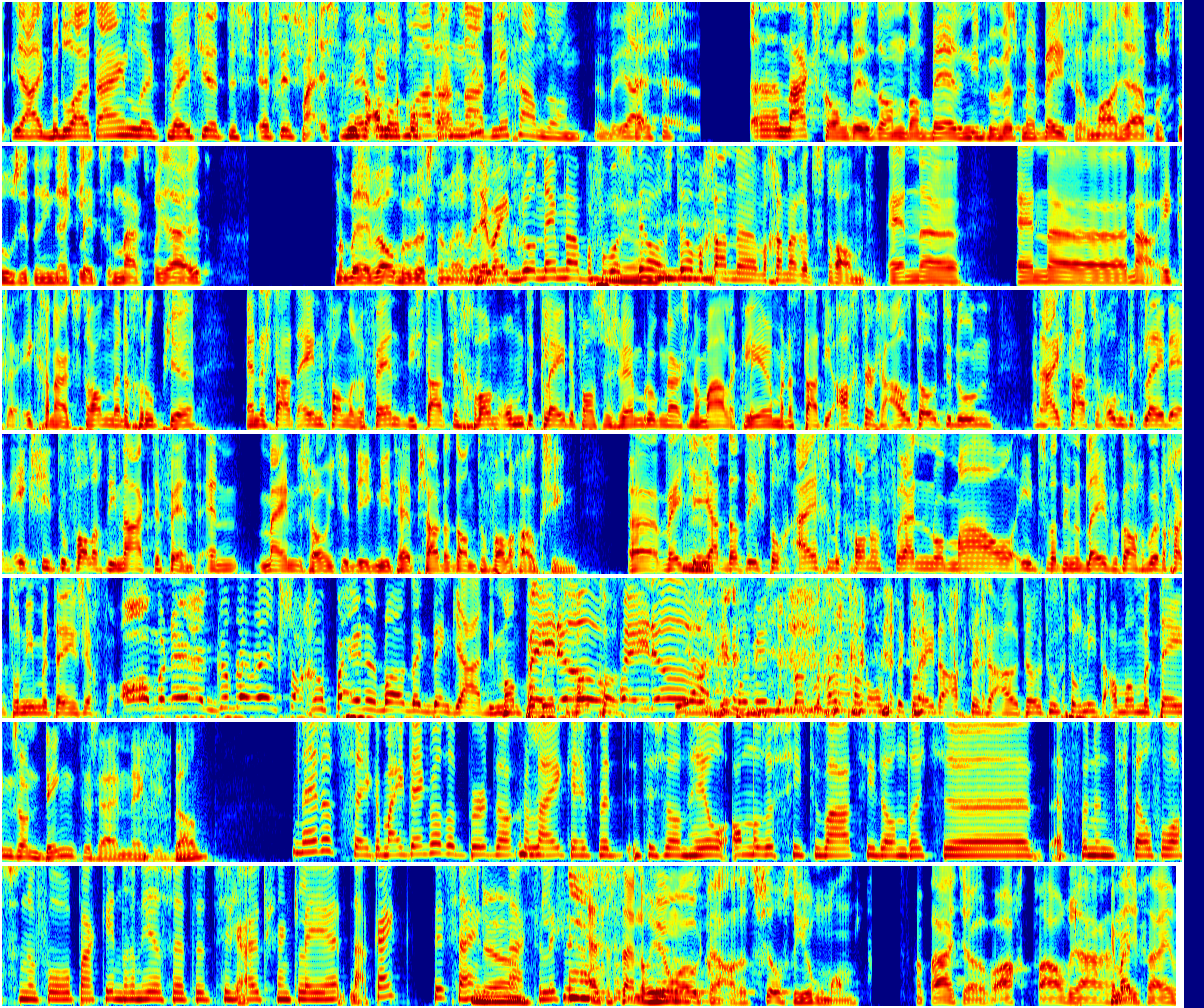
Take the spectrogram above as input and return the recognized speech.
Ja, ik bedoel uiteindelijk, weet je, het is, het is, Maar is het niet het een andere is maar een naakt lichaam dan. Ja, is het, Eh, Een naakstrand is, dan, dan ben je er niet bewust mee bezig. Maar als jij op een stoel zit en iedereen kleedt zich naakt voor je uit... dan ben je wel bewust ermee bezig. Nee, maar ik bedoel, neem nou bijvoorbeeld, Ja. stel, stel we, gaan, eh, we gaan naar het strand. En, eh, en eh, nou, ik, ik ga naar het strand met een groepje. En er staat een of andere vent, die staat zich gewoon om te kleden van zijn zwembroek naar zijn normale kleren. Maar dan staat hij achter zijn auto te doen. En hij staat zich om te kleden en ik zie toevallig die naakte vent. En mijn zoontje, die ik niet heb, zou dat dan toevallig ook zien. Eh, weet je, ja. dat is toch eigenlijk gewoon een vrij normaal iets wat in het leven kan gebeuren. Dan ga ik toch niet meteen zeggen van... Oh meneer, ik, ik zag een penis. Maar dat ik denk, ja, die man probeert zich ook gewoon... pedo! Ja, die probeert zich dan toch ook gewoon om te kleden achter zijn auto. Het hoeft toch niet allemaal meteen zo'n ding te zijn, denk ik dan. Nee, dat is zeker. Maar ik denk wel dat Bert wel gelijk heeft. Met, het is wel een heel andere situatie dan dat je even een stel volwassenen voor een paar kinderen neerzet. Het zich uit gaan kleden. Nou, kijk, dit zijn Ja. naakte lichamen. Ja. En ze zijn nog jong ook trouwens. Het is veel te jong, man. Waar praat je over? 8, 12 jaar Ja, leeftijd?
